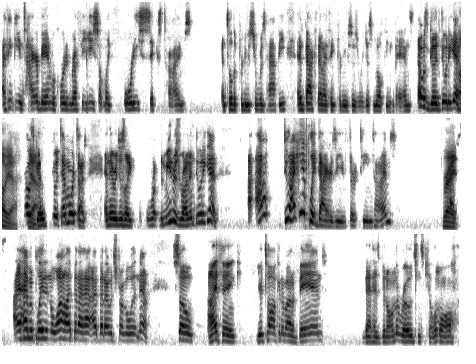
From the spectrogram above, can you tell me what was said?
I think the entire band recorded Refugee something like 46 times until the producer was happy. And back then, I think producers were just milking bands. That was good. Do it again. Oh yeah, That was yeah. good. Do it ten more times. And they were just like, "R- the meter's running. Do it again. I, I don't, dude. I can't play Dyer's Eve thirteen times. Right. I haven't played it in a while. I bet I, ha- I bet I would struggle with it now. So I think you're talking about a band that has been on the road since Kill 'Em All.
